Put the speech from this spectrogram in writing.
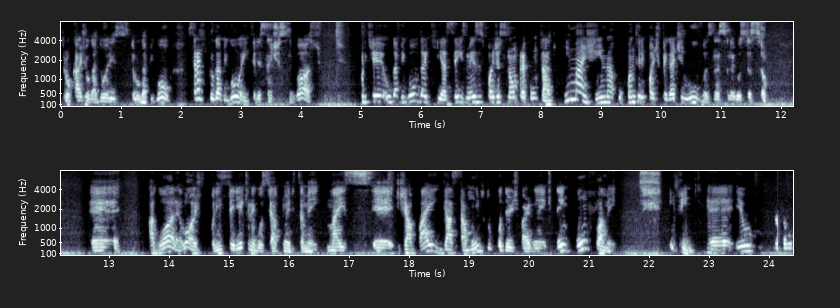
trocar jogadores pelo Gabigol, será que para o Gabigol é interessante esse negócio? Porque o Gabigol daqui a seis meses pode assinar um pré-contrato. Imagina o quanto ele pode pegar de luvas nessa negociação. É, agora, lógico, o Corinthians teria que negociar com ele também, mas é, já vai gastar muito do poder de barganha que tem com o Flamengo. Enfim, é, eu não,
